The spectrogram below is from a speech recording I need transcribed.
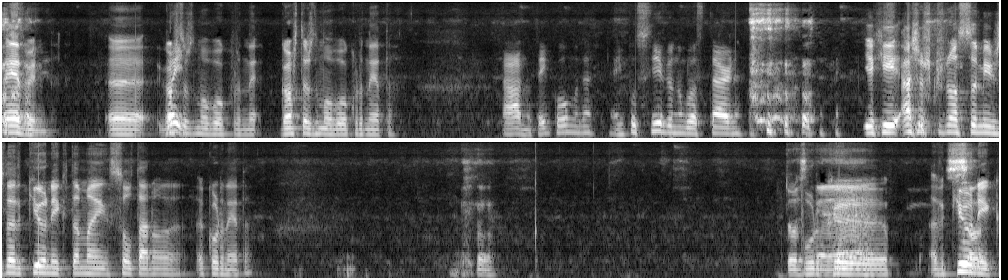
Edwin, Uh, gostas, de uma boa corneta? gostas de uma boa corneta? Ah, não tem como, né? É impossível não gostar, né? e aqui, achas que os nossos amigos da The Koenig também soltaram a, a corneta? Porque é... a The Koenig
